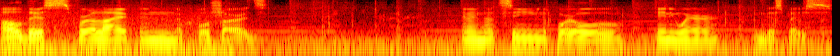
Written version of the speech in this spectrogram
All this for a life in a couple shards. And I'm not seeing the portal anywhere in this place.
